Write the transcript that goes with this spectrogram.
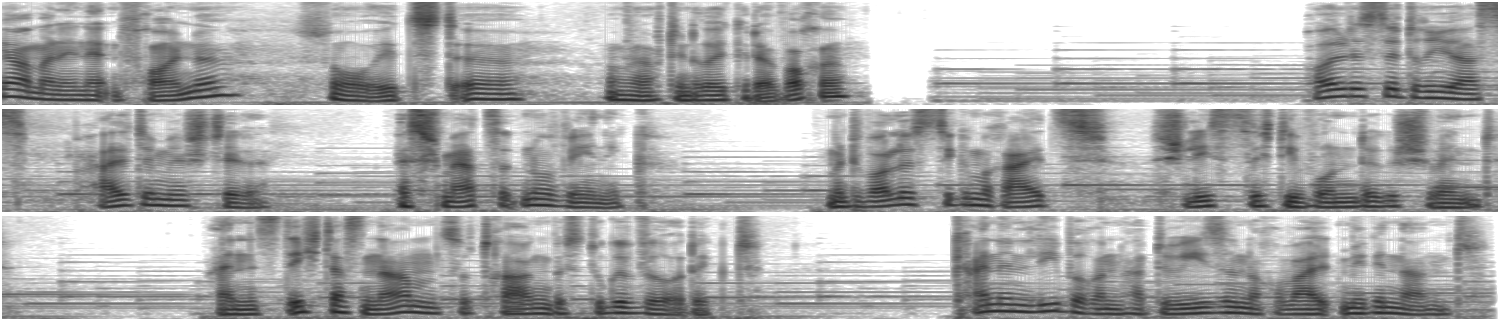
Ja, meine netten Freunde. So, jetzt äh, haben wir noch den Rilke der Woche. Holdeste Drias, halte mir still. Es schmerzet nur wenig. Mit wollüstigem Reiz schließt sich die Wunde geschwind. Eines Dichters Namen zu tragen bist du gewürdigt. Keinen lieberen hat Wiese noch Wald mir genannt.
